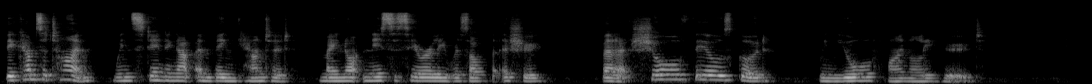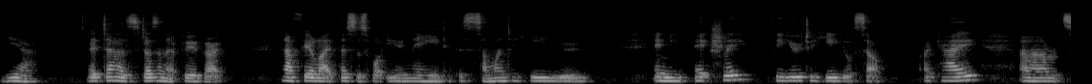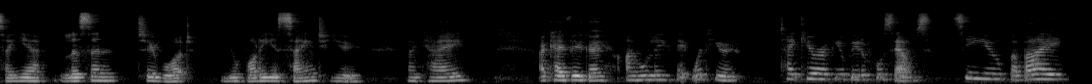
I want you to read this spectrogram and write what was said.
There comes a time when standing up and being counted may not necessarily resolve the issue, but it sure feels good when you're finally heard. Yeah, it does, doesn't it, Virgo? And I feel like this is what you need, is someone to hear you. And you, actually, for you to hear yourself, okay? Um, so yeah, listen to what your body is saying to you, okay? Okay, Virgo, I will leave that with you. Take care of your beautiful selves. See you. Bye-bye.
